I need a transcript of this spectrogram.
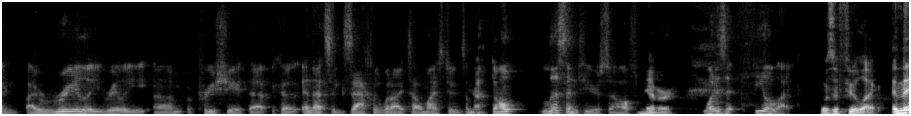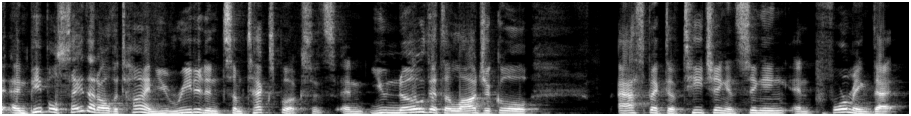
I, I really really um, appreciate that because and that's exactly what I tell my students. I'm Yeah. like, don't listen to yourself. Never. What does it feel like? What does it feel like? And th- and people say that all the time. You read it in some textbooks. It's and you know that's a logical aspect of teaching and singing and performing that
